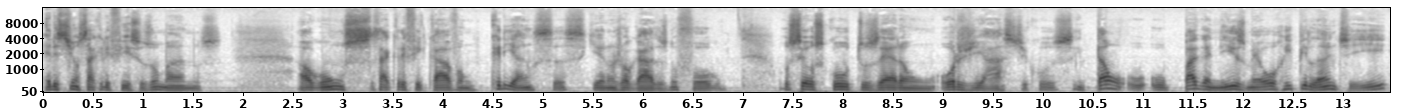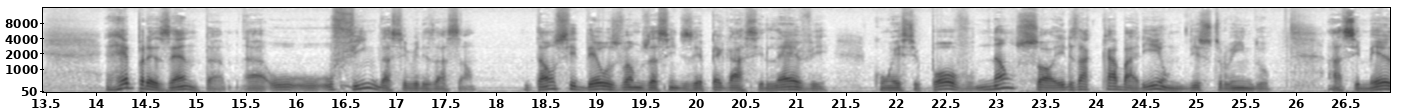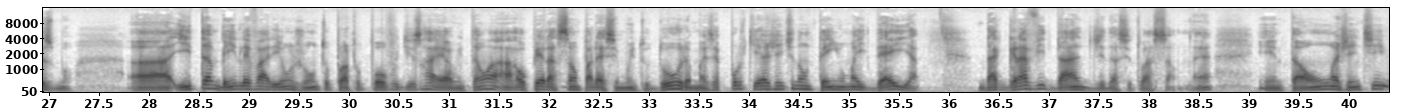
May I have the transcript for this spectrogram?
eles tinham sacrifícios humanos, alguns sacrificavam crianças que eram jogadas no fogo, os seus cultos eram orgiásticos. Então, o, o paganismo é horripilante e representa uh, o, o fim da civilização. Então, se Deus, vamos assim dizer, pegasse leve com este povo, não só eles acabariam destruindo a si mesmo, uh, e também levariam junto o próprio povo de Israel. Então, a, a operação parece muito dura, mas é porque a gente não tem uma ideia da gravidade da situação, né? Então a gente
